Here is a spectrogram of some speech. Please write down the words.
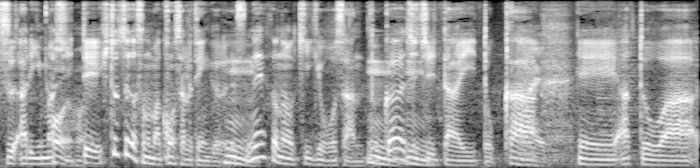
つありまして、はいはい、1つがそのまあコンサルティングですね、うん、その企業さんとか自治体とか、うんうん、えー、あとは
